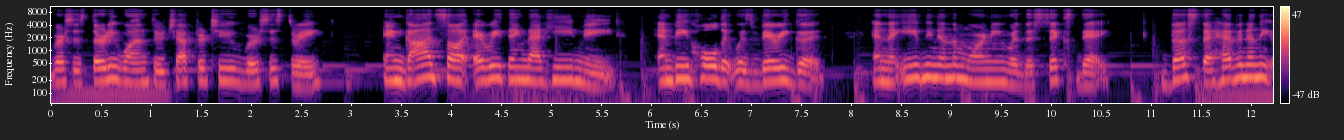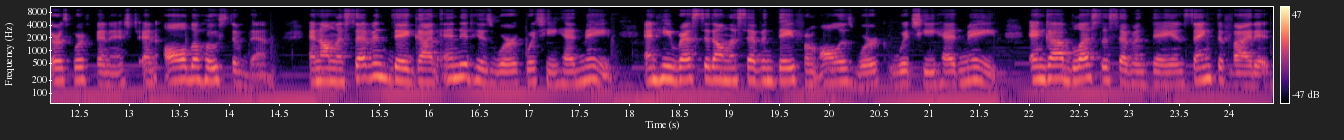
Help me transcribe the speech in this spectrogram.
verses 31 through chapter 2, verses 3. And God saw everything that he made, and behold, it was very good. And the evening and the morning were the sixth day. Thus the heaven and the earth were finished, and all the host of them. And on the seventh day, God ended his work which he had made. And he rested on the seventh day from all his work which he had made. And God blessed the seventh day and sanctified it,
